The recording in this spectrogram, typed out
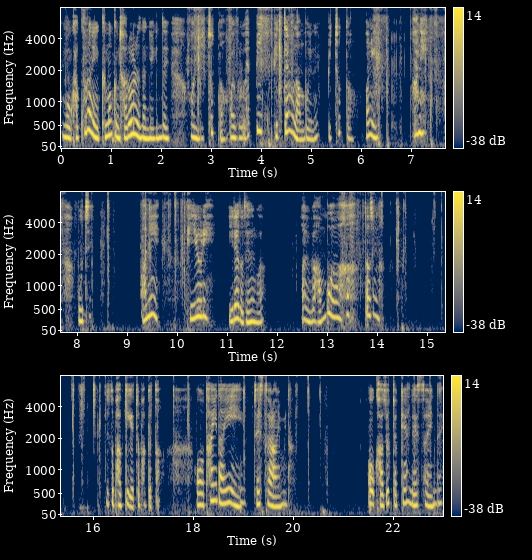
뭐 가쿠란이 그만큼 잘 어울린다는 얘긴데 아니 미쳤다. 아이고 햇빛 빛 때문에 안 보이네. 미쳤다. 아니 아니 뭐지? 아니 비율이 이래도 되는 거야? 아니 왜 안 보여? 하, 짜증나. 이제 또 바뀌겠죠? 바뀌었다. 어 타이다이 제 스타일 아닙니다. 어 가죽 자켓 내 스타일인데.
